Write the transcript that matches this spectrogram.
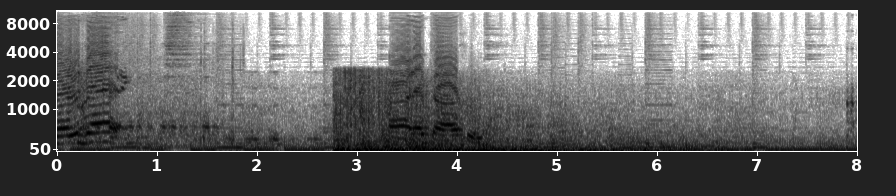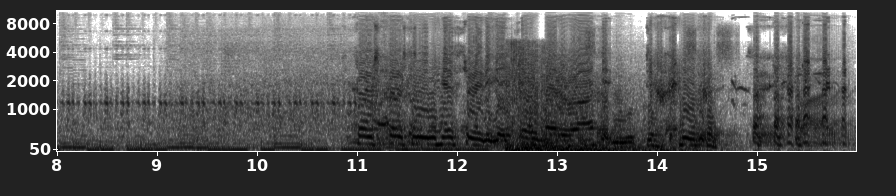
recorded that? Oh, that's awesome. First person in history to get killed by the rocket in Duke Nukem.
